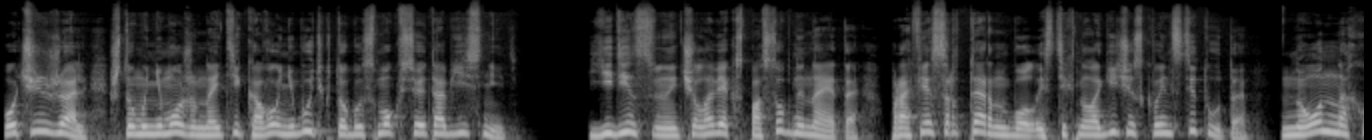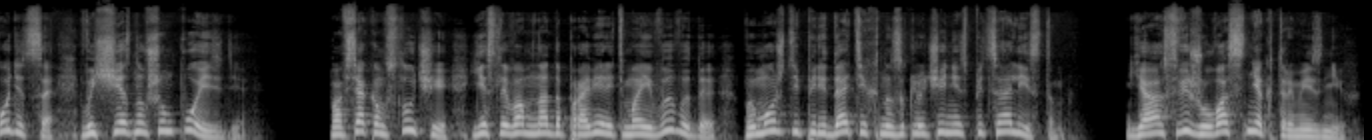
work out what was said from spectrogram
Очень жаль, что мы не можем найти кого-нибудь, кто бы смог все это объяснить. Единственный человек, способный на это, профессор Тернболл из технологического института, но он находится в исчезнувшем поезде. Во всяком случае, если вам надо проверить мои выводы, вы можете передать их на заключение специалистам. Я свяжу вас с некоторыми из них.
